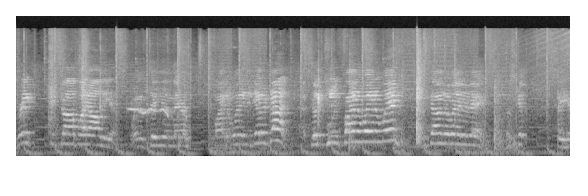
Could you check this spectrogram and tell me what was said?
Great job by all of you. Way to dig in there. Find a way to get it done. Good team, find a way to win. We found a way today. Let's get out of here.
